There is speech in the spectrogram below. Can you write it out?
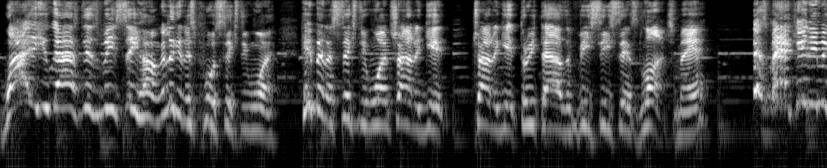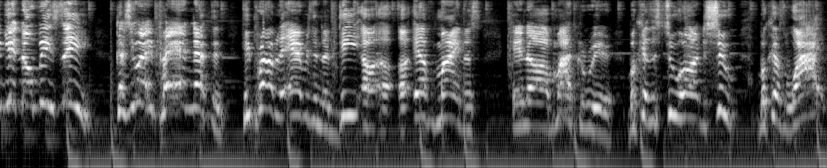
Why are you guys this VC hungry? Look at this poor 61. He been a 61 trying to get trying to get 3,000 VC since lunch, man. This man can't even get no VC because you ain't paying nothing. He probably averaging a D, uh, uh, F minus in uh, my career because it's too hard to shoot. Because why?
